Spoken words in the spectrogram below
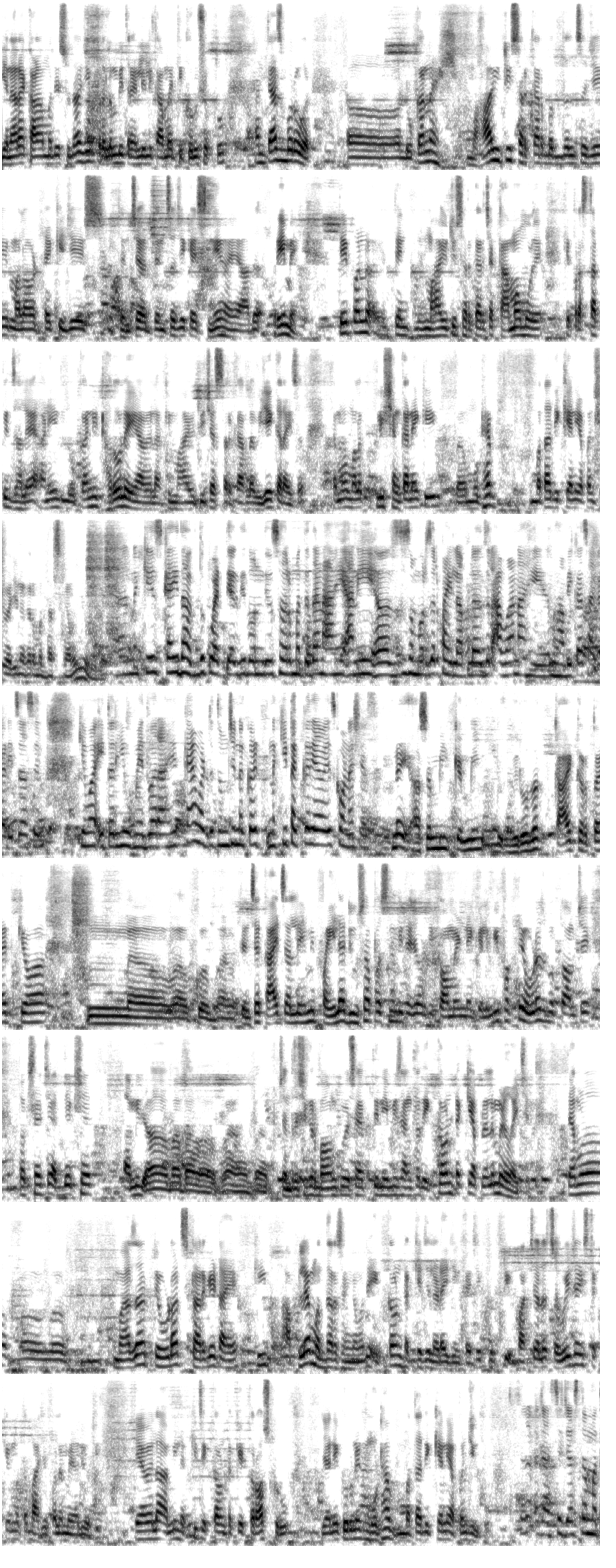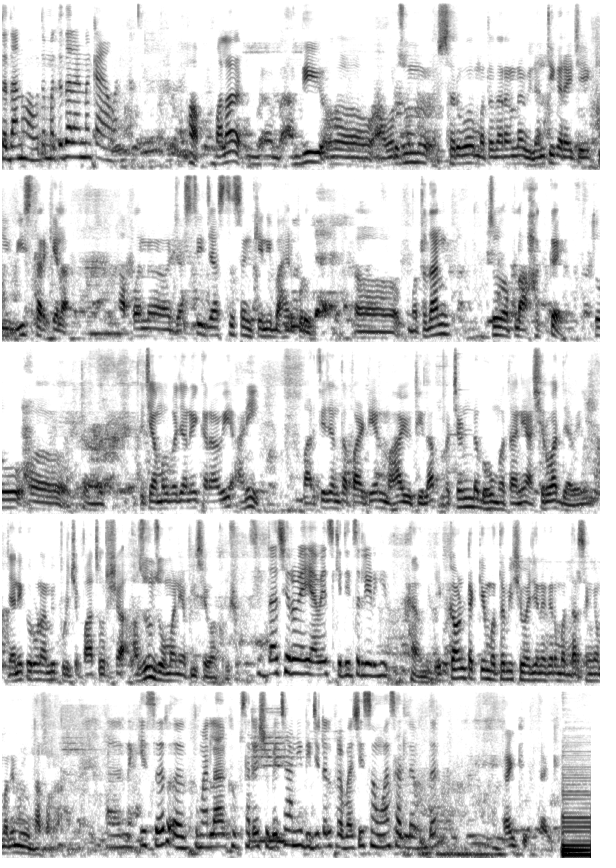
येणाऱ्या काळामध्ये सुद्धा जे प्रलंबित राहिलेली कामं आहेत ती करू शकतो. आणि त्याचबरोबर लोकांना महायुती सरकारबद्दल सरकारबद्दलचं जे मला वाटतं की जे त्यांच्या त्यांचं जे काही स्नेह आहे आद प्रेम आहे ते पण त्यां महायुती सरकारच्या कामामुळे हे प्रस्थापित झालं आहे आणि लोकांनी ठरवलं आहे यावेळेला की महायुतीच्या सरकारला विजय करायचं. त्यामुळे मला कुठली शंका नाही की मोठ्या मताधिक्याने आपण शिवाजीनगर मतदारसंघामध्ये नक्कीच काही धाकधूक वाटते. अगदी दोन दिवसावर मतदान आहे आणि समोर जर पाहिलं आपलं जर आव्हान आहे महाविकास आघाडीचं असेल किंवा इतरही उमेदवार आहेत काय वाटतं? तुमची नक्की टक्कर यावेळेस कोणाशी असेल? नाही असं मी मी विरोधक काय करतायत किंवा त्यांचं काय चाललं हे मी पहिल्या दिवसापासून मी त्याच्यावरती कॉमेंट नाही केली. मी फक्त एवढंच बघतो. आमचे पक्षाचे अध्यक्ष आहेत. आम्ही चंद्रशेखर बावनकुळे साहेब ते नेहमी सांगतात एकावन्न टक्के आपल्याला मिळवायचे त्यामुळं माझा तेवढाच टार्गेट आहे की आपल्या मतदारसंघामध्ये एकावन्न टक्क्याची लढाई जिंकायची. फिफ्टी मागच्याला चव्वेचाळीस टक्के मतं भाजपला मिळाली होती. त्यावेळेला आम्ही नक्कीच एकावन्न टक्के क्रॉस करू. जेणेकरून एक मोठा मताधिक्याने आपण जिंकू. सर जास्तीत जास्त मतदान व्हावं तर मतदारांना काय आव्हान? हां मला अगदी आवर्जून सर्व मतदारांना विनंती करायची आहे की वीस तारखेला आपण जास्तीत जास्त संख्येने बाहेर पडू. मतदान जो आपला हक्क आहे तो त्याची अंमलबजावणी करावी आणि भारतीय जनता पार्टी आणि महायुतीला प्रचंड बहुमताने आशीर्वाद द्यावे जेणेकरून आम्ही पुढचे पाच वर्ष अजून जोमाने आपली सेवा करू शकू. सिद्धार्थ शिरोळे यावेळेस कितीचं लीड घेत हां एकावन्न टक्के मतं मी शिवाजीनगर मतदारसंघामध्ये मिळून दाखवणार. अ, नक्कीच सर. तुम्हाला खूप साऱ्या शुभेच्छा आणि डिजिटल प्रभाशी संवाद साधल्याबद्दल. Thank you thank you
